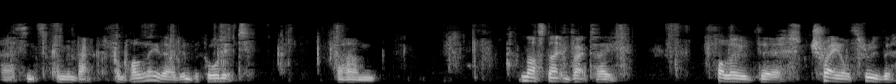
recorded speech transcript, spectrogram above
uh, since coming back from holiday, though I didn't record it. Um, last night, in fact, I followed the trail through the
